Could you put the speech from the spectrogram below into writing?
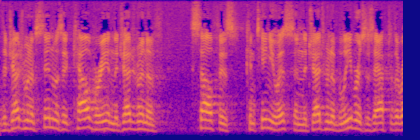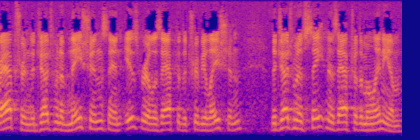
the judgment of sin was at Calvary, and the judgment of self is continuous, and the judgment of believers is after the rapture, and the judgment of nations and Israel is after the tribulation. The judgment of Satan is after the millennium.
